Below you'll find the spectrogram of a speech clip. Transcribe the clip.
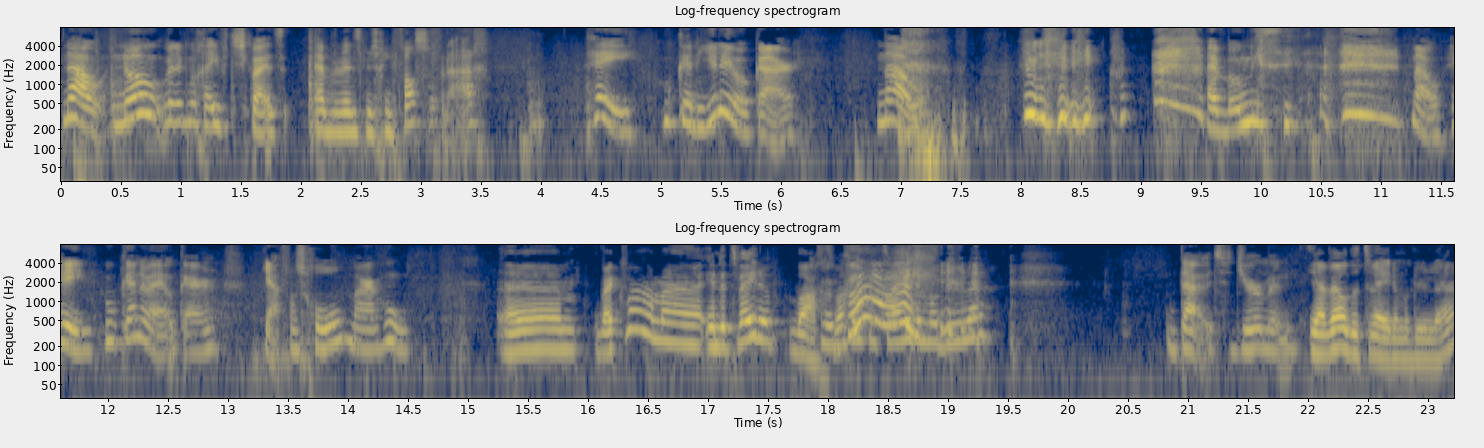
Nou, nou wil ik nog eventjes kwijt. Hebben mensen misschien vastgevraagd. hey, hoe kennen jullie elkaar? Nou. Hebben we ook niet. nou, hey, hoe kennen wij elkaar? Ja, van school, maar hoe? Ehm, wij kwamen in de tweede... Wacht, We was de kwamen- tweede module? Duits, German. Ja, wel de tweede module, hè?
